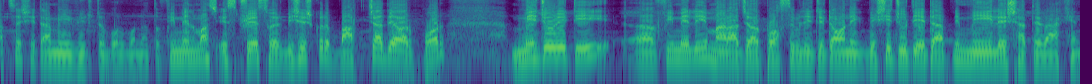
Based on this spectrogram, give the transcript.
আছে, সেটা আমি এই ভিডিওতে বলব না। তো ফিমেল মাছ স্ট্রেস হয়ে, বিশেষ করে বাচ্চা দেওয়ার পর মেজরিটি ফিমেলই মারা যাওয়ার পসিবিলিটিটা অনেক বেশি যদি এটা আপনি মেলের সাথে রাখেন।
